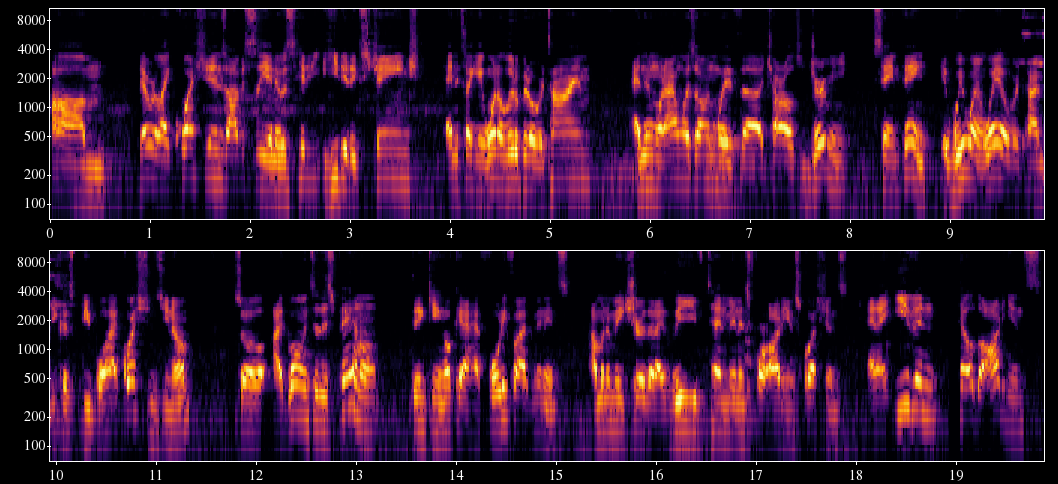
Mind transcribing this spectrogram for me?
Um, there were like questions, obviously, and it was heated, heated exchange. And it's like it went a little bit over time. And then when I was on with uh, Charles and Jeremy, same thing. We went way over time because people had questions, you know. So I go into this panel thinking, okay, I have 45 minutes. I'm going to make sure that I leave 10 minutes for audience questions. And I even tell the audience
